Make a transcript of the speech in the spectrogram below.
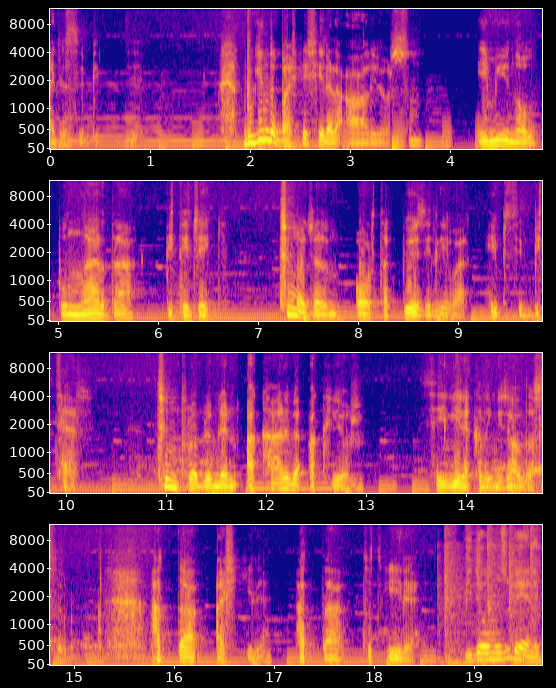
Acısı bitti. Bugün de başka şeylere ağlıyorsun. Emin ol bunlar da bitecek. Tüm acıların ortak bir özelliği var. Hepsi biter. Tüm problemlerin akar ve akıyor. Sevgiyle kalın güzel dostlarım. Hatta aşk ile, hatta tutku ile. Videomuzu beğenip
